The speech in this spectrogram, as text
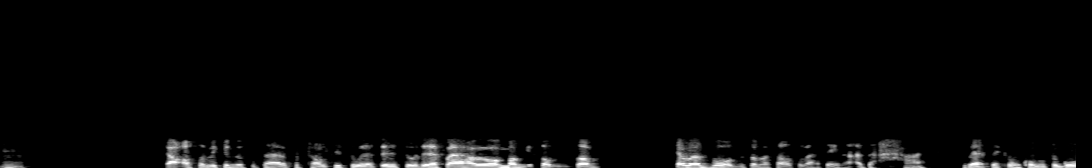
Mm. Ja, altså vi kunne jo sittet her og fortalt historie etter historie, for jeg har også mange sånne som ja, men Både som jeg sa, som jeg tenkte "Nei, det her vet jeg ikke om kommer å gå.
